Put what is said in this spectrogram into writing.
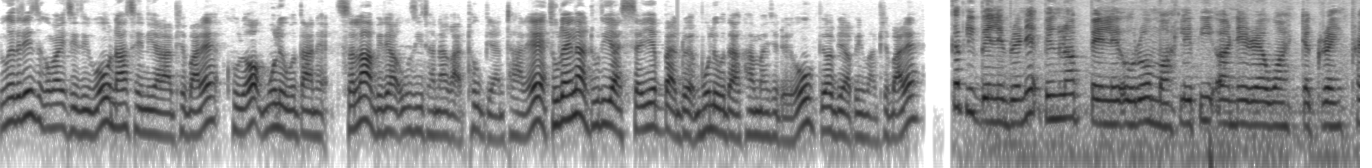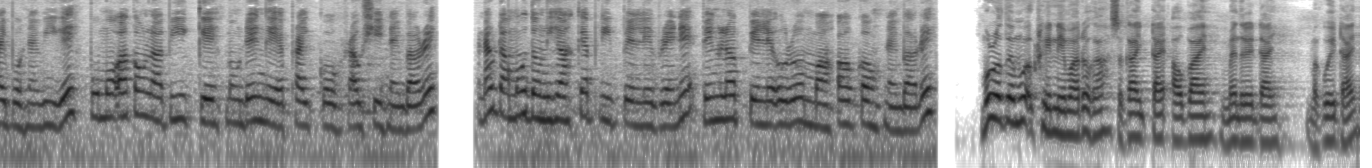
လူငယ်သတင်းစကားပိုက်စီစဉ်ကိုနားဆင်နေရတာဖြစ်ပါတယ်အခုတော့မိုးလေဝသနဲ့ဇလဗေဒဦးစီးဌာနကထုတ်ပြန်ထားတဲ့ဇူလိုင်လဒုတိယ10ရက်ပတ်အတွက်မိုးလေဝသခန့်မှန်းချက်တွေကိုပြောပြပေးမှာဖြစ်ပါတယ် ကပလီပင်လင်ဘရနဲ့ဘင်္ဂလားပင်လေအိုရိုမှာလေပီအာနေရဝမ်တဂရိန်ဖရိုက်ပေါ်နိုင်ပြီးကပုံမအကောင်လာပြီးကမုန်တဲ့ငယ်ဖရိုက်ကိုရောက်ရှိနိုင်ပါရယ်အနောက်တောင်မုတ်တုံလီဟာကပလီပင်လေဘရနဲ့ဘင်္ဂလားပင်လေအိုရိုမှာအကောင်နိုင်ပါရယ်မိုးရသွေးမှုအခရီးနေမှာတော့ကစကိုင်းတိုင်းအောက်ပိုင်းမန္တလေးတိုင်းမကွေးတိုင်း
